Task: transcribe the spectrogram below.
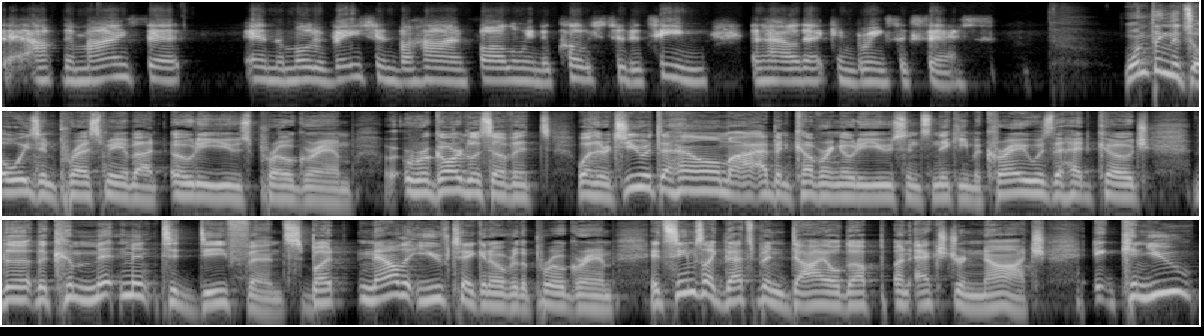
the uh, the mindset and the motivation behind following the coach to the team and how that can bring success. One thing that's always impressed me about ODU's program, regardless of it, whether it's you at the helm, I've been covering ODU since Nikki McCray was the head coach, the, the commitment to defense. But now that you've taken over the program, it seems like that's been dialed up an extra notch. can you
